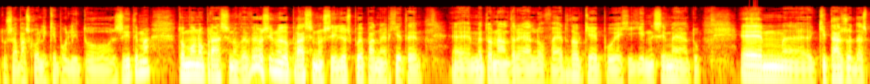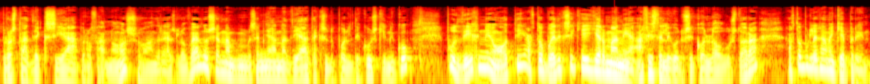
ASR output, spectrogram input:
τους απασχολεί και πολύ το ζήτημα. Το μόνο πράσινο βεβαίως είναι το πράσινος ήλιος που επανέρχεται ε, με τον Ανδρέα Λοβέρδο και που έχει γίνει σημαία του. Ε, ε, κοιτάζοντας προς τα δεξιά προφανώς ο Ανδρέας Λοβέρδος σε, ένα, σε μια αναδιάταξη του πολιτικού σκηνικού που δείχνει ότι αυτό που έδειξε και η Γερμανία Γερμανία. Αφήστε λίγο τους οικολόγους τώρα. Αυτό που λέγαμε και πριν.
